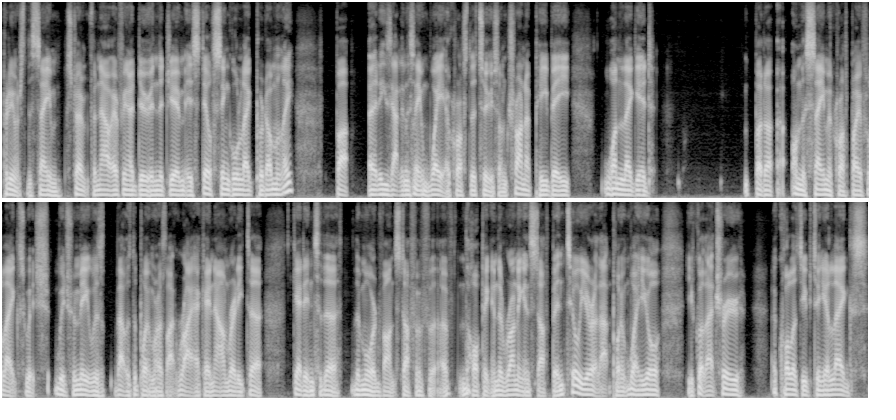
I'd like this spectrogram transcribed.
pretty much the same strength. for now everything I do in the gym is still single leg predominantly, but at exactly the same weight across the two. So I'm trying to PB one legged, but uh, on the same across both legs, which which for me was that was the point where I was like, right, okay, now I'm ready to get into the the more advanced stuff of of the hopping and the running and stuff. But until you're at that point where you're you've got that true equality between your legs,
